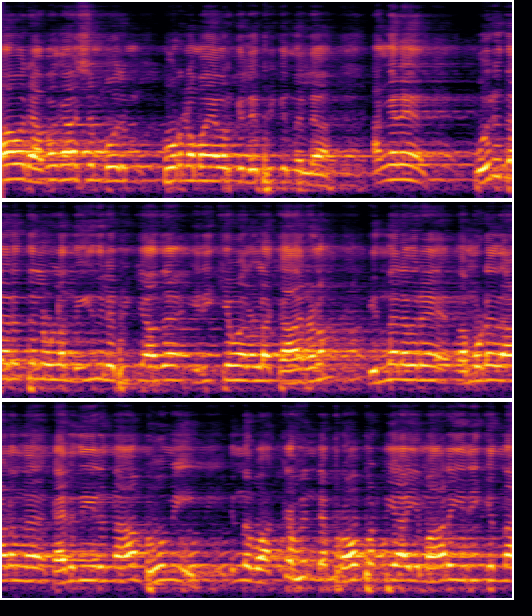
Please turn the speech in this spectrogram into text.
ആ ഒരു അവകാശം പോലും പൂർണമായി അവർക്ക് ലഭിക്കുന്നില്ല. അങ്ങനെ ഒരു തരത്തിലുള്ള നീതി ലഭിക്കാതെ ഇരിക്കുവാനുള്ള കാരണം ഇന്നലെ വരെ നമ്മുടേതാണെന്ന് കരുതിയിരുന്ന ആ ഭൂമി ഇന്ന് വക്കഫിന്റെ പ്രോപ്പർട്ടിയായി മാറിയിരിക്കുന്ന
